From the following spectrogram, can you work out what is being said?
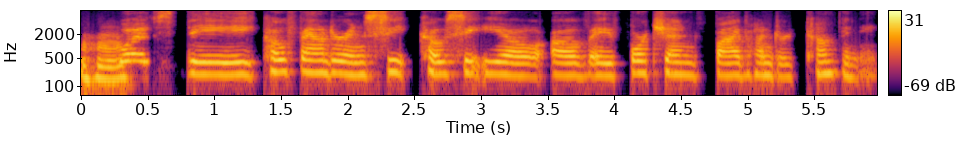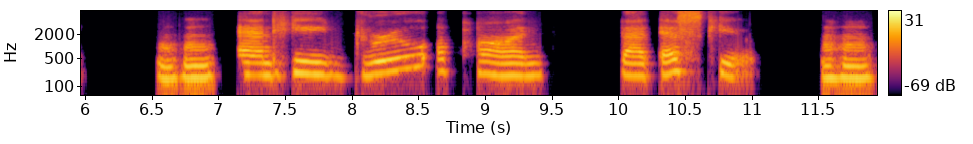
mhm, was the co-founder and C- co-CEO of a Fortune 500 company, mhm, and he drew upon that SQ mhm.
